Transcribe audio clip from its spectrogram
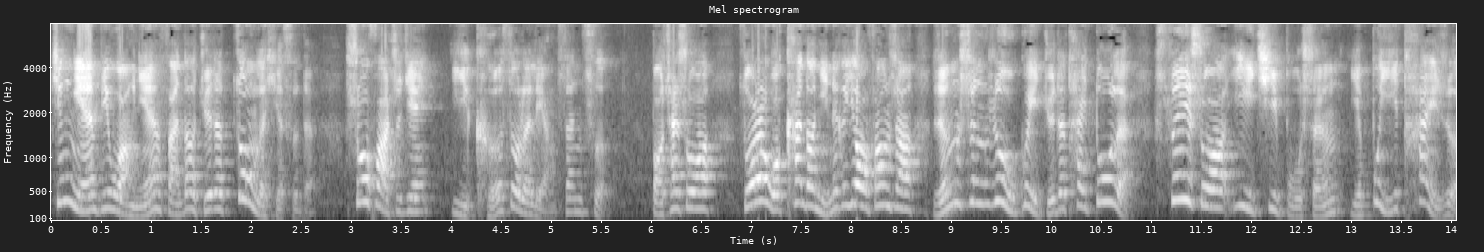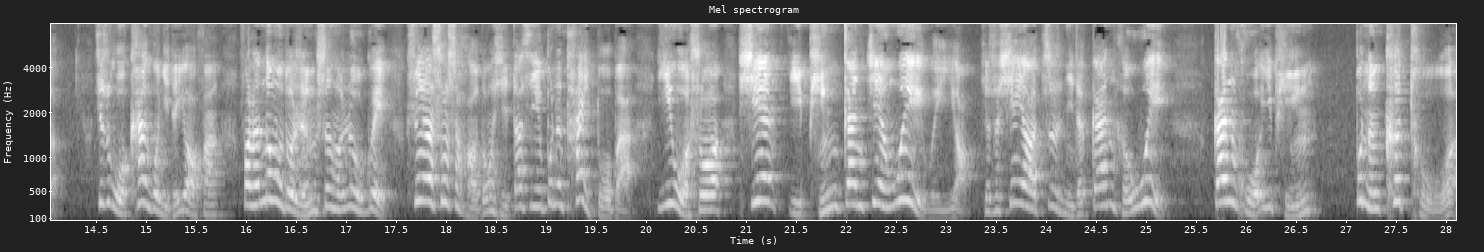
今年比往年反倒觉得重了些似的。”说话之间已咳嗽了两三次，宝钗说：“昨儿我看到你那个药方上人参肉桂，觉得太多了。虽说益气补神，也不宜太热。就是我看过你的药方，放了那么多人参和肉桂，虽然说是好东西，但是也不能太多吧。依我说，先以平肝健胃为要，就是先要治你的肝和胃，肝火一平，不能克土，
